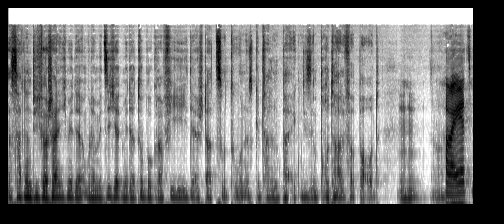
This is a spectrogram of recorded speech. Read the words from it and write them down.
das hat natürlich wahrscheinlich mit der, oder mit Sicherheit mit der Topografie der Stadt zu tun. Es gibt halt ein paar Ecken, die sind brutal verbaut. Mhm. Ja. Aber jetzt,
